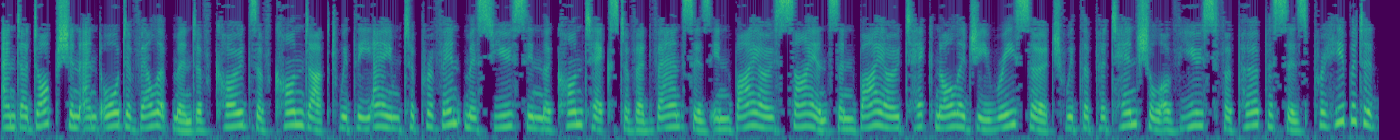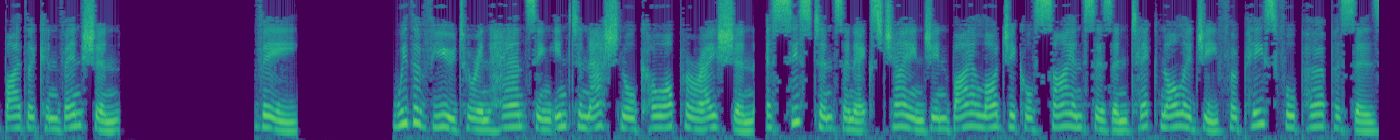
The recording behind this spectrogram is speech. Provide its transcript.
and adoption and or development of codes of conduct with the aim to prevent misuse in the context of advances in bioscience and biotechnology research with the potential of use for purposes prohibited by the Convention. V with a view to enhancing international cooperation, assistance and exchange in biological sciences and technology for peaceful purposes,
